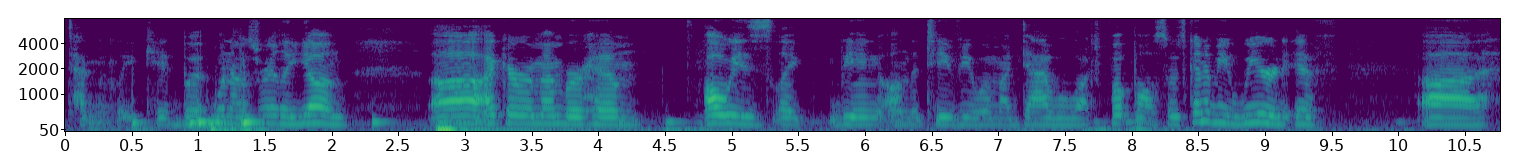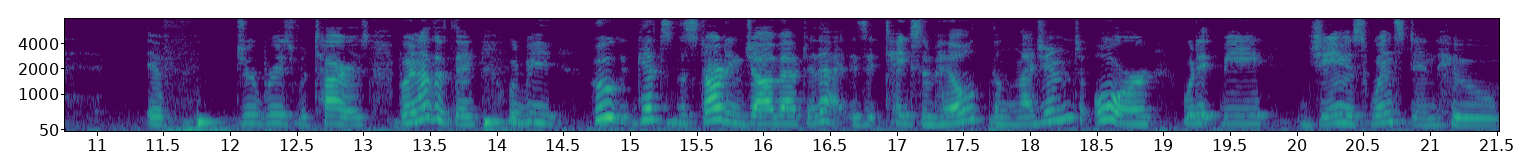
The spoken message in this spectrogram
technically a kid, but when I was really young, uh, I can remember him always like being on the TV when my dad would watch football. So it's gonna be weird if uh, if Drew Brees retires. But another thing would be who gets the starting job after that? Is it Taysom Hill, the legend, or would it be Jameis Winston, who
